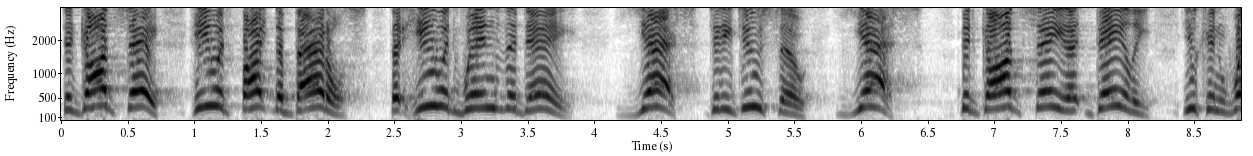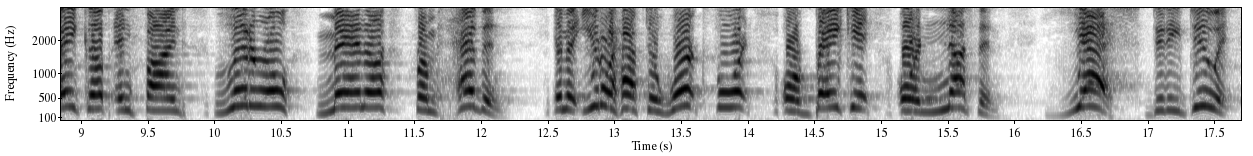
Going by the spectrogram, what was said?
Did God say He would fight the battles, that He would win the day? Yes. Did He do so? Yes. Did God say that daily you can wake up and find literal manna from heaven? and that you don't have to work for it or bake it or nothing. Yes. Did he do it?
